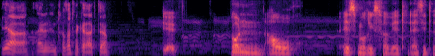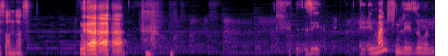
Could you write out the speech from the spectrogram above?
Ja, ein interessanter Charakter. Schon auch ist Maurice verwirrt. Er sieht es anders. sie, in, in manchen Lesungen,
